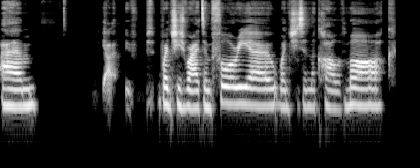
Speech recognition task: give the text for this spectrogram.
Um, when she's riding Forio, when she's in the car with Mark,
